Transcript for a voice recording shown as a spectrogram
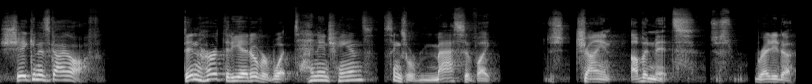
shaking his guy off. Didn't hurt that he had over, what, 10 inch hands? These things were massive, like just giant oven mitts, just ready to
